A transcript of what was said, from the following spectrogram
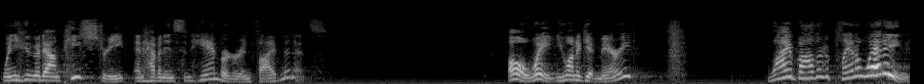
when you can go down Peach Street and have an instant hamburger in five minutes. Oh, wait, you want to get married? Why bother to plan a wedding?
